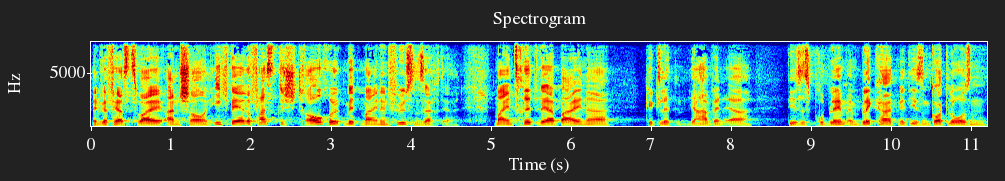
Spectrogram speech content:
Wenn wir Vers 2 anschauen, ich wäre fast gestrauchelt mit meinen Füßen, sagt er. Mein Tritt wäre beinahe geglitten. Ja, wenn er dieses Problem im Blick hat mit diesen Gottlosen,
